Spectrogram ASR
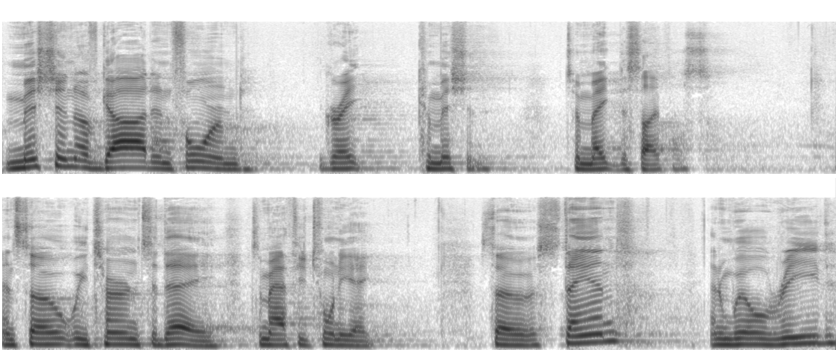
mission of God informed Great Commission to make disciples. And so we turn today to Matthew 28. So stand and we'll read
